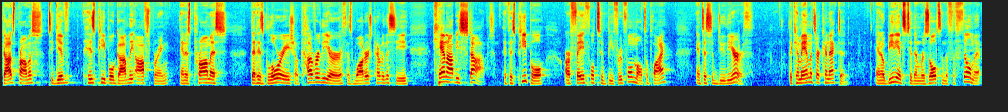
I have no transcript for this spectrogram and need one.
God's promise to give his people godly offspring and his promise that his glory shall cover the earth as waters cover the sea cannot be stopped if his people are faithful to be fruitful and multiply and to subdue the earth. The commandments are connected, and obedience to them results in the fulfillment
